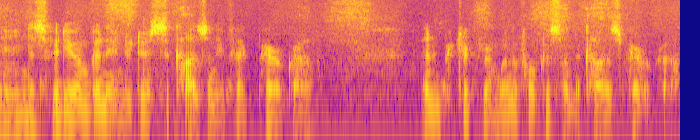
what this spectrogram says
In this video I'm going to introduce the cause and effect paragraph and in particular I'm going to focus on the cause paragraph.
